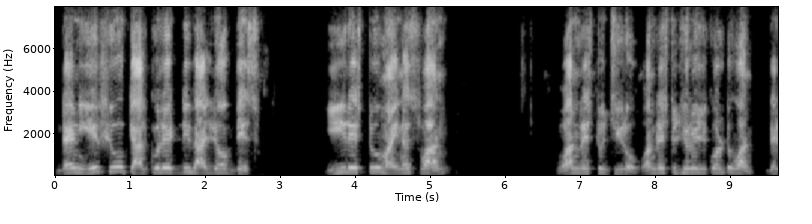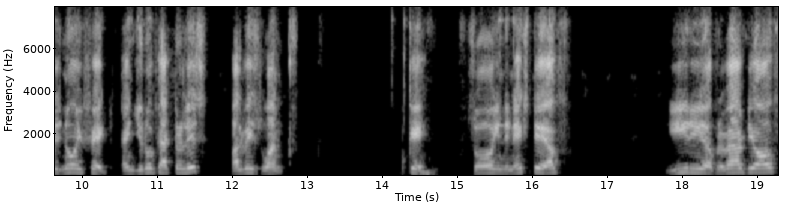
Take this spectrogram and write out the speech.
Then if you calculate the value of this, e raised to minus 1, 1 raised to 0, 1 raised to 0 is equal to 1. There is no effect and 0 factorial is always 1. Okay. So in the next step, e uh, probability of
